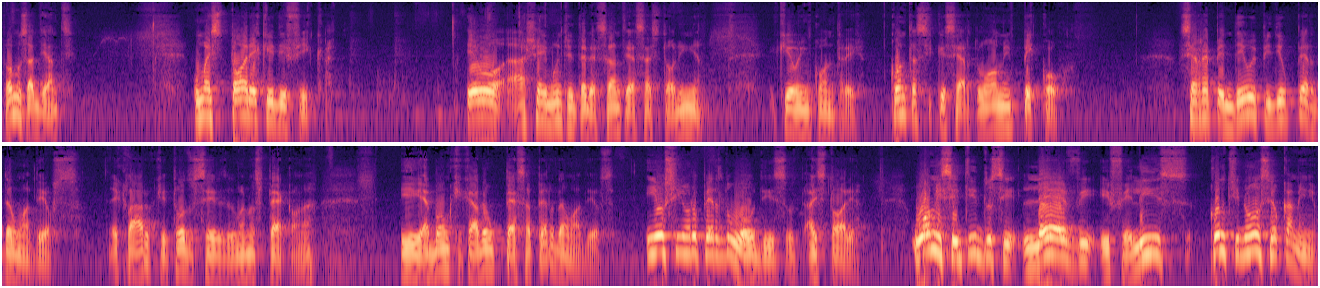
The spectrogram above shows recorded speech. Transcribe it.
Vamos adiante. Uma história que edifica. Eu achei muito interessante essa historinha que eu encontrei. Conta-se que certo homem pecou se arrependeu e pediu perdão a Deus. É claro que todos os seres humanos pecam, né? E é bom que cada um peça perdão a Deus. E o Senhor o perdoou, diz a história. O homem, sentindo-se leve e feliz, continuou seu caminho.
